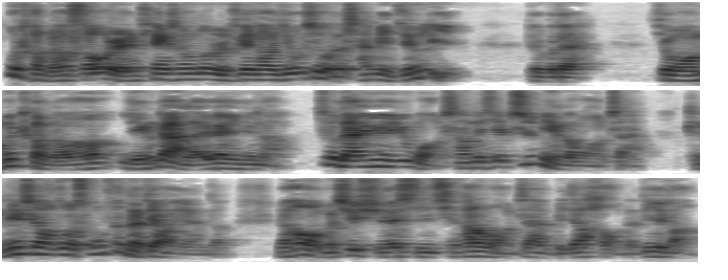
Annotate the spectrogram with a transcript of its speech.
不可能所有人天生都是非常优秀的产品经理，对不对？就我们可能灵感来源于哪？就来源于网上那些知名的网站，肯定是要做充分的调研的。然后我们去学习其他网站比较好的地方，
